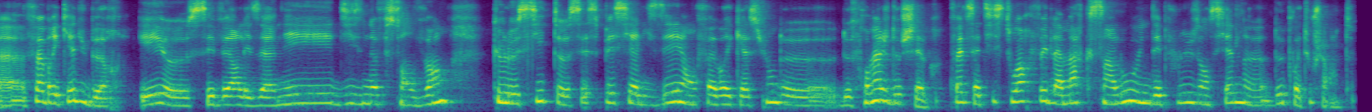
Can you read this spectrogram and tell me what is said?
euh, fabriquait du beurre. Et c'est vers les années 1920 que le site s'est spécialisé en fabrication de, de, fromage de chèvre. En fait, cette histoire fait de la marque Saint-Loup une des plus anciennes de Poitou-Charentes.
